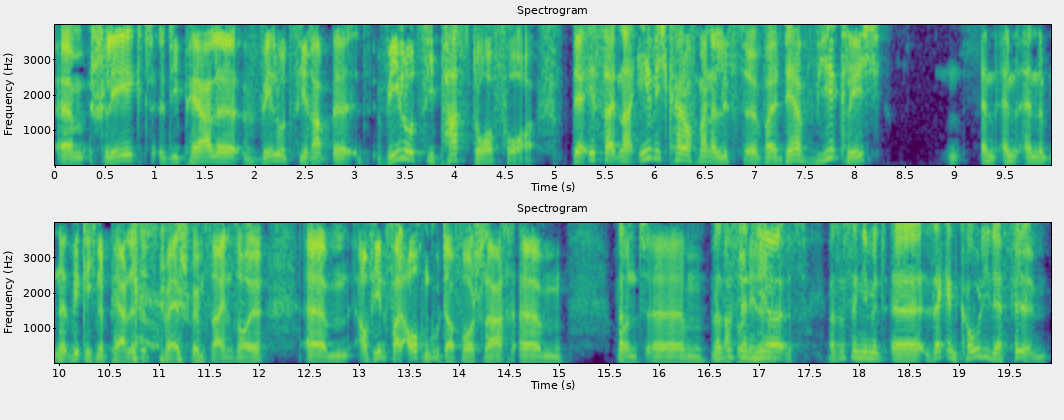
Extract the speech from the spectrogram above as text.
Ähm, schlägt die Perle Velocirap äh, Velocipastor vor. Der ist seit einer Ewigkeit auf meiner Liste, weil der wirklich ein, ein, ein, eine, wirklich eine Perle des Trash-Films sein soll. Ähm, auf jeden Fall auch ein guter Vorschlag. Ähm, Was- und ähm, Was ist so, denn nee, hier? ist- was ist denn hier mit äh, Zack and Cody der Film?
